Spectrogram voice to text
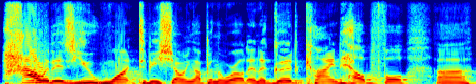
how it is you want to be showing up in the world in a good, kind, helpful, uh,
